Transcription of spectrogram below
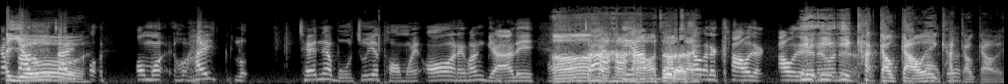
哎呦唔知我冇喺请一无注一堂妹哦，你看架你，啊就系哈哈我知我知点，你靠就靠一嘅，一一卡旧旧嘅，一卡旧旧嘅，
